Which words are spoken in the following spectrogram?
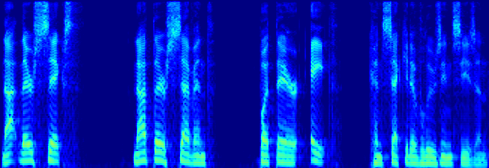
Not their sixth, not their seventh, but their eighth consecutive losing season.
